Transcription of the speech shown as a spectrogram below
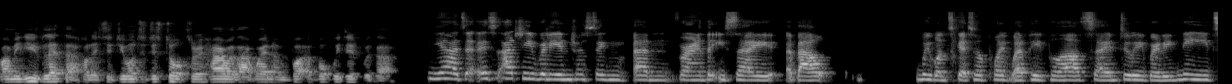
I mean, you've led that, Holly. So do you want to just talk through how that went and what, what we did with that? Yeah, it's- it's actually really interesting, um, Verona, that you say about we want to get to a point where people are saying, do we really need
